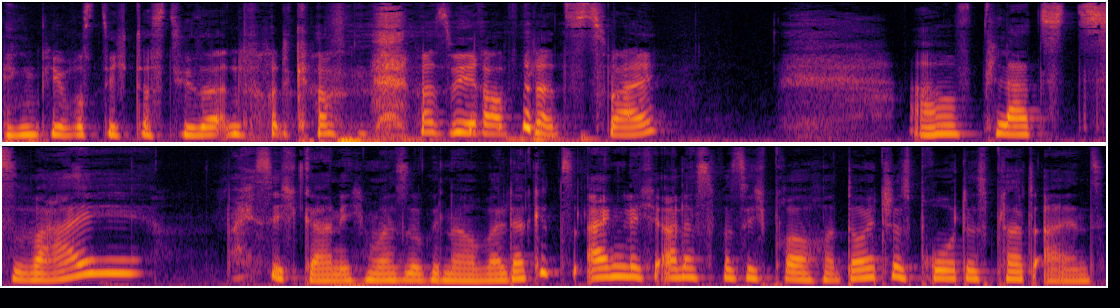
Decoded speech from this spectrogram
Irgendwie wusste ich, dass diese Antwort kommt. Was wäre auf Platz zwei? Auf Platz zwei weiß ich gar nicht mal so genau, weil da gibt es eigentlich alles, was ich brauche. Deutsches Brot ist Platz eins.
